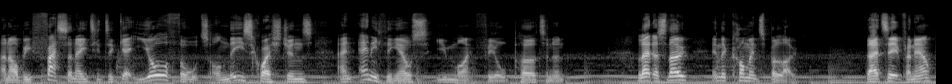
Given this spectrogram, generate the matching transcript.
and I'll be fascinated to get your thoughts on these questions and anything else you might feel pertinent. Let us know in the comments below. That's it for now.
